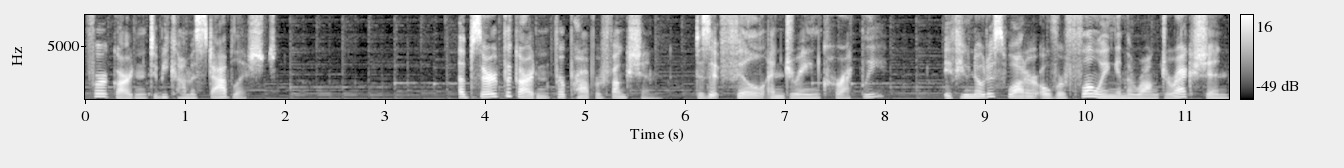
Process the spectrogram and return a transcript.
for a garden to become established. Observe the garden for proper function. Does it fill and drain correctly? If you notice water overflowing in the wrong direction,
